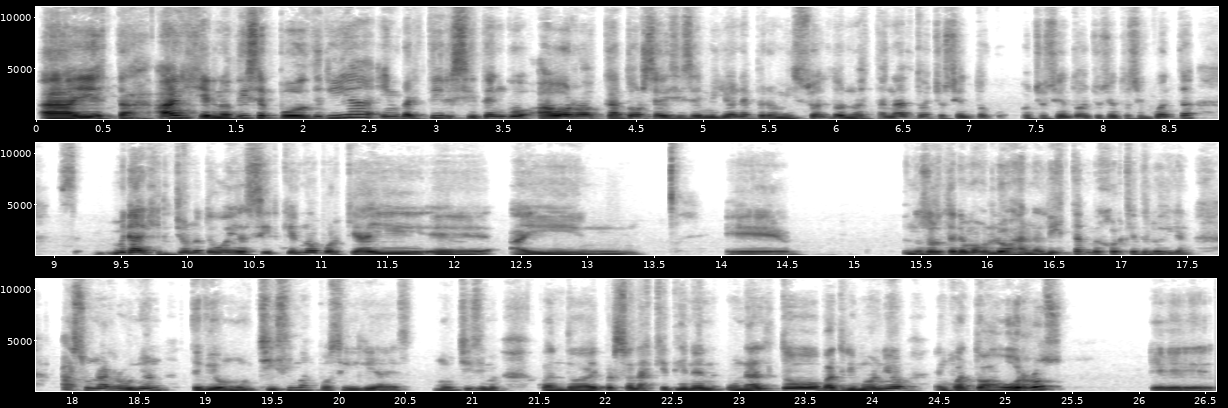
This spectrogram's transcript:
Ahí está. Ángel nos dice, podría invertir si tengo ahorros 14 a 16 millones, pero mi sueldo no es tan alto, 800, 800 850. Mira Ángel, yo no te voy a decir que no porque hay, eh, hay eh, nosotros tenemos los analistas, mejor que te lo digan. Haz una reunión, te veo muchísimas posibilidades, muchísimas. Cuando hay personas que tienen un alto patrimonio en cuanto a ahorros, eh,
